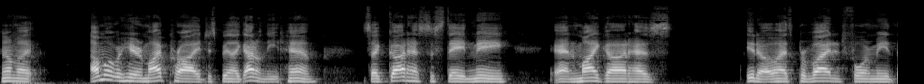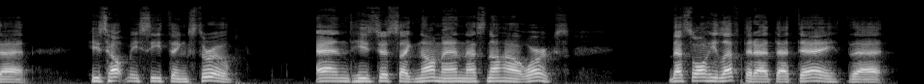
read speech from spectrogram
And I'm like, I'm over here in my pride, just being like, I don't need him. It's like God has sustained me, and my God has, you know, has provided for me that he's helped me see things through. And he's just like, no, man, that's not how it works. That's all he left it at that day. That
